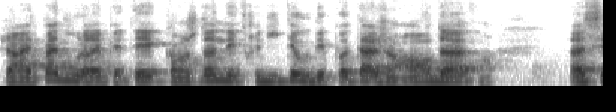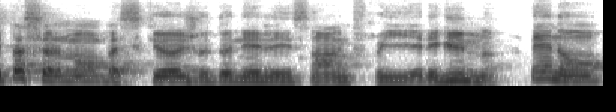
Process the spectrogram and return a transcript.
j'arrête pas de vous le répéter, quand je donne des crudités ou des potages en hors d'œuvre, euh, c'est pas seulement parce que je veux donner les cinq fruits et légumes, mais non,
